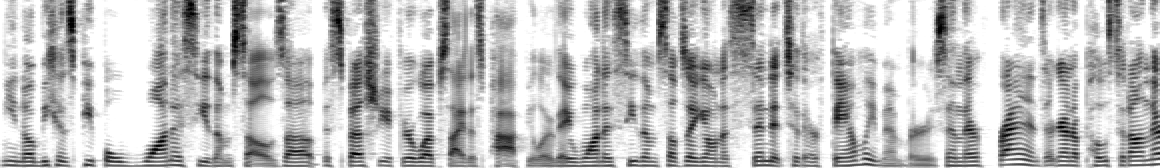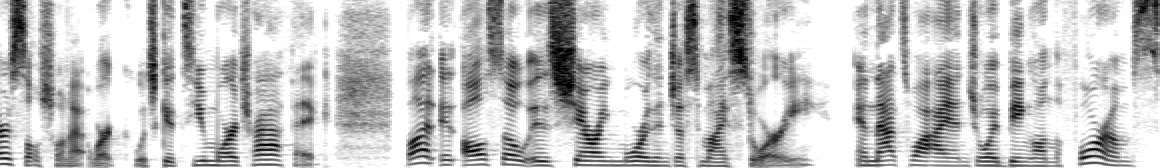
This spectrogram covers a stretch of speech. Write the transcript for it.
you know, because people want to see themselves up, especially if your website is popular. They want to see themselves. They want to send it to their family members and their friends. They're going to post it on their social network, which gets you more traffic. But it also is sharing more than just my story. And that's why I enjoy being on the forums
